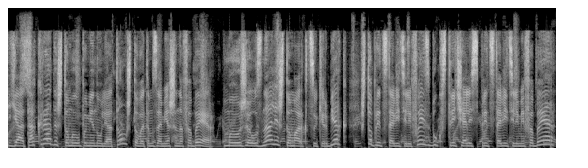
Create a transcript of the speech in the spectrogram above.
Я так рада, что мы упомянули о том, что в этом замешано ФБР. Мы уже узнали, что Марк Цукерберг, что представители Facebook встречались с представителями ФБР,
